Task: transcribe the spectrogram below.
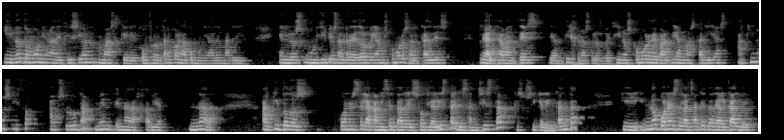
y no tomó ni una decisión más que confrontar con la Comunidad de Madrid. En los municipios de alrededor veíamos cómo los alcaldes realizaban test de antígenos a los vecinos, cómo repartían mascarillas. Aquí no se hizo absolutamente nada, Javier, nada. Aquí todos ponerse la camiseta de socialista y de sanchista, que eso sí que le encanta, y no ponerse la chaqueta de alcalde,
